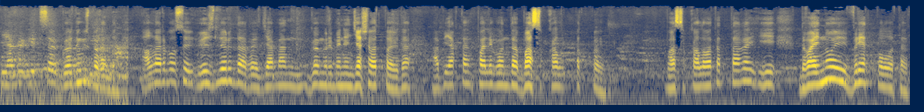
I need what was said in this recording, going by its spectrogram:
бияка кетсе көрдүңүзбү кандай алар болсо өзүлөрү дагы жаман көмүр менен жашап атпайбы да а бияктан полигондо басып калып атпайбы басып калып атат дагы и двойной вред болуп атат.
